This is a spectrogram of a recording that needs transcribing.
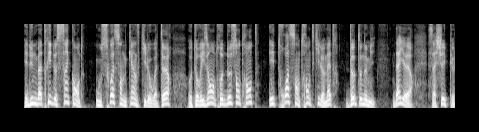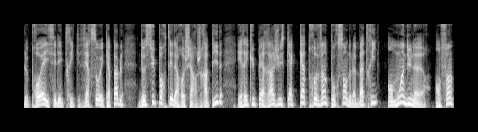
et d'une batterie de 50 ou 75 kWh, autorisant entre 230 et 330 km d'autonomie. D'ailleurs, sachez que le ProAce électrique Verso est capable de supporter la recharge rapide et récupérera jusqu'à 80% de la batterie en moins d'une heure. Enfin,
